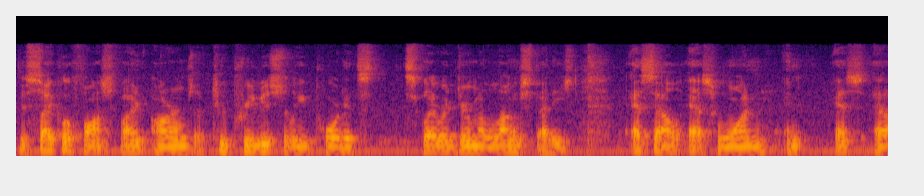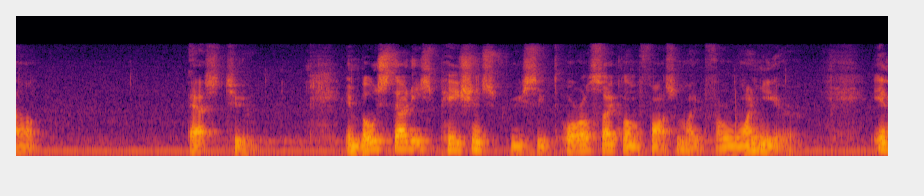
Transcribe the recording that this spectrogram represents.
the cyclophosphamide arms of two previously reported scleroderma lung studies, SLS1 and SLS2 in both studies, patients received oral cyclophosphamide for one year. In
